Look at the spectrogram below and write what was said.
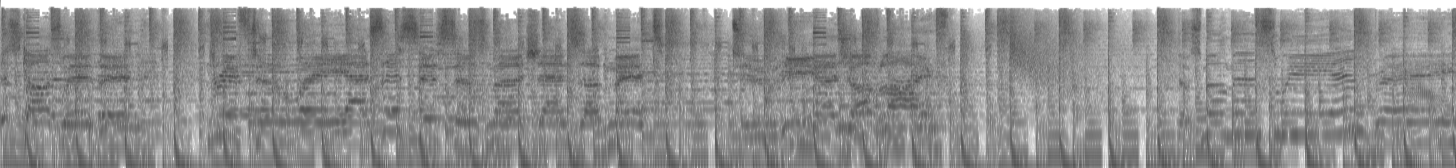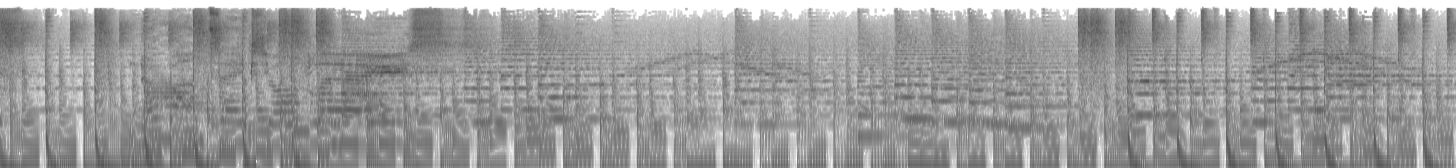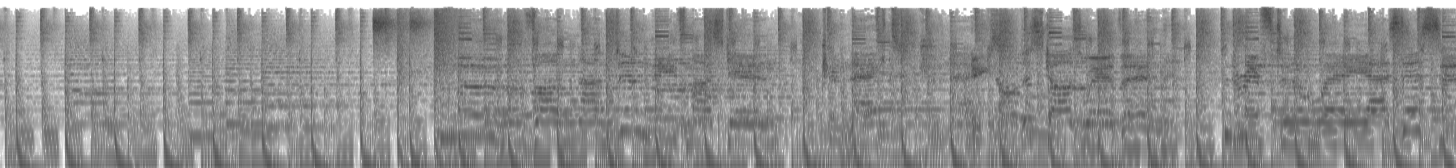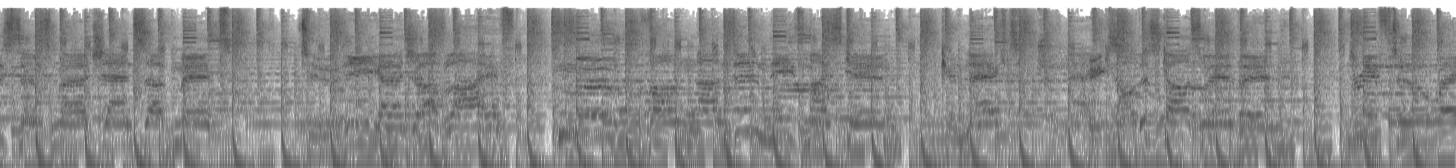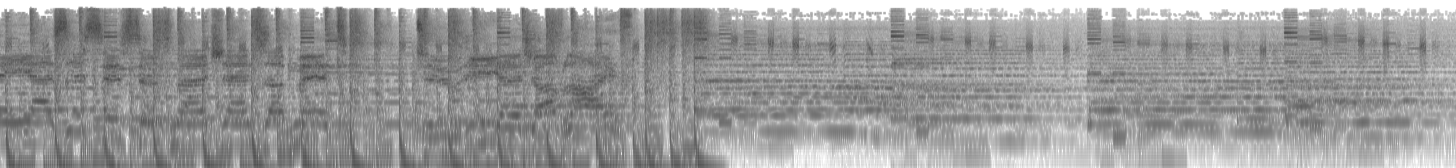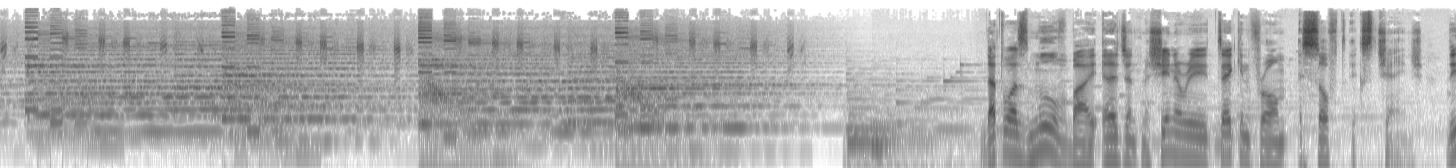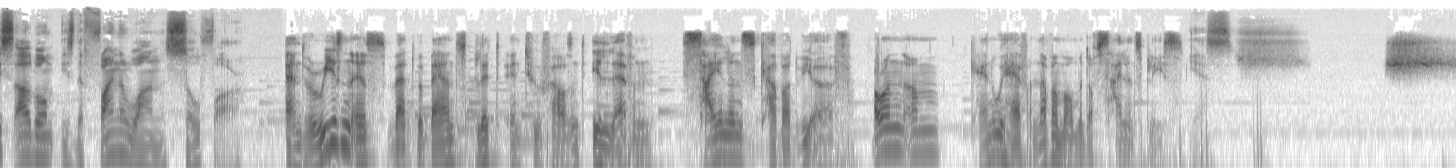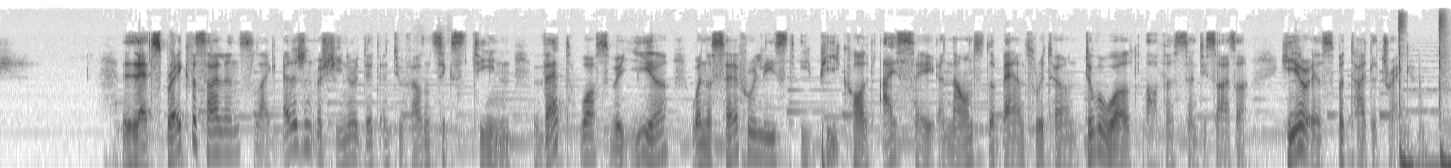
That was Move by Elegant Machinery, taken from A Soft Exchange. This album is the final one so far. And the reason is that the band split in 2011. Silence covered the earth. Oren, um, can we have another moment of silence, please? Yes. Shh. Shh. Let's break the silence like Elegant Machinery did in 2016. That was the year when a self released EP called I Say announced the band's return to the world of a synthesizer. Here is the title track.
